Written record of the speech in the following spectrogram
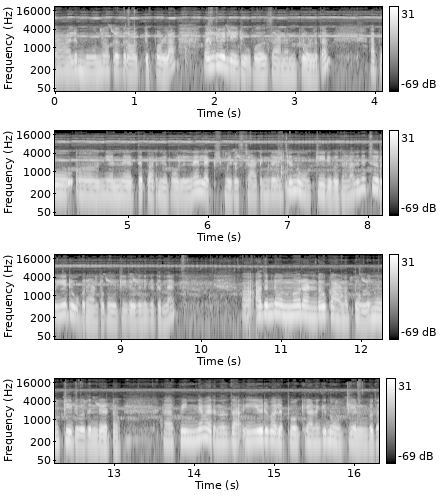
നാല് മൂന്നും ഒക്കെ ഗ്രോത്ത് ടിപ്പുള്ള വലിയ വലിയ ട്യൂബേഴ്സാണ് നമുക്കുള്ളത്. അപ്പോൾ ഞാൻ നേരത്തെ പറഞ്ഞ പോലെ തന്നെ ലക്ഷ്മിയുടെ സ്റ്റാർട്ടിംഗ് റേറ്റ് നൂറ്റി ഇരുപതാണ് അതിന് ചെറിയ ട്യൂബറാണ് കേട്ടോ നൂറ്റി ഇരുപതിന് കിട്ടുന്നത് അതിന്റെ ഒന്നോ രണ്ടോ കാണത്തുള്ളൂ നൂറ്റി ഇരുപതിന്റെ കേട്ടോ പിന്നെ വരുന്നത് ഈ ഒരു വലുപ്പമൊക്കെ ആണെങ്കിൽ നൂറ്റി എൺപത്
